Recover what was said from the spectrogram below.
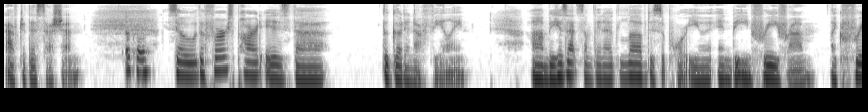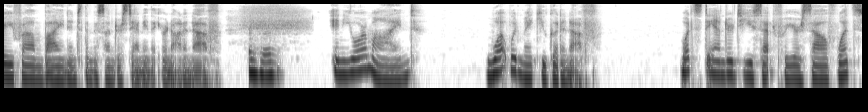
after this session. Okay. So the first part is the the good enough feeling. Um, because that's something I'd love to support you in being free from like free from buying into the misunderstanding that you're not enough. Mm-hmm. In your mind, what would make you good enough? What standard do you set for yourself? What's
